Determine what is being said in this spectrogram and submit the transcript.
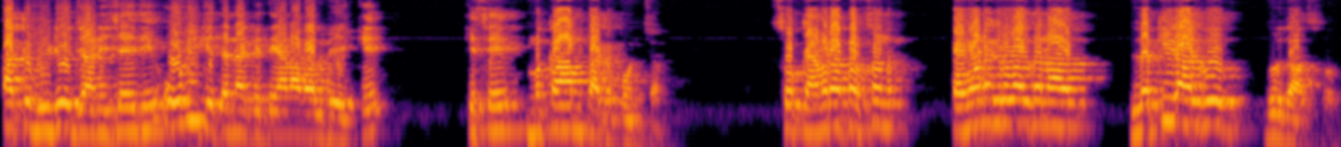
ਤੱਕ ਵੀਡੀਓ ਜਾਣੀ ਚਾਹੀਦੀ, ਉਹ ਵੀ ਕਿਤੇ ਨਾ ਕਿਤੇ ਇਹਨਾਂ ਵੱਲ ਵੇਖ ਕੇ ਕਿਸੇ ਮਕਾਮ ਤੱਕ ਪਹੁੰਚਣ। So camera person Pawan Agarwal ਦੇ ਨਾਲ, ਲੱਕੀ ਰਾਜਪੂਤ, ਗੁਰਦਾਸਪੁਰ।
